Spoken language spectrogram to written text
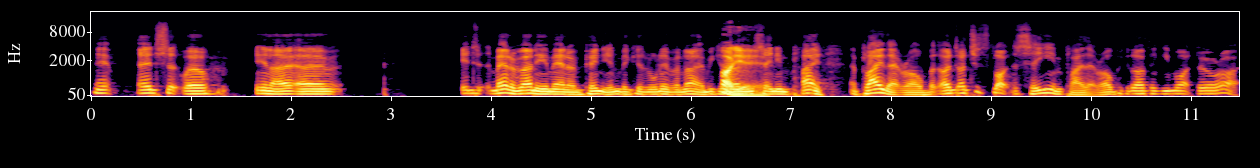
Yeah, it's well, you know, um, it's a matter of only a matter of opinion because we'll never know because oh, I haven't yeah. seen him play uh, play that role. But I, I just like to see him play that role because I think he might do all right.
